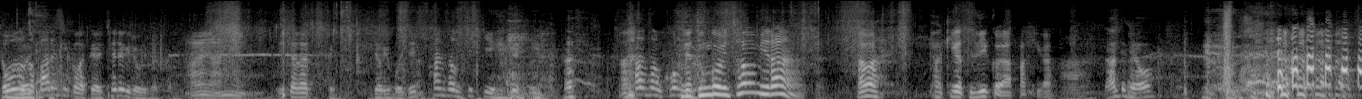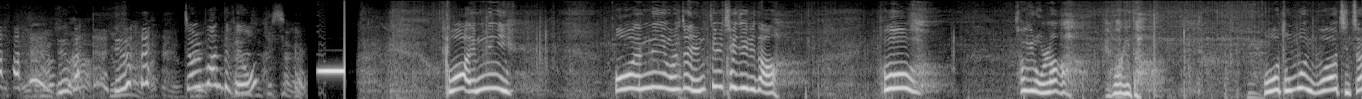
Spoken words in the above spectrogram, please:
저보다 더 빠르실 것 같아요. 체력이 좋으셔서. 아니 아니. 이따가 그, 저기 뭐지 산성 찍기. 산성 콩. 근데 동범이 처음이라 아마 바퀴가 들릴 거야 바퀴가. 나한테 배워. 누가 누가 쫄보한테 배워? 와 엠니님, 오 엠니님 완전 MTV 체질이다. 오 저기로 올라가 대박이다. 어, 오, 동봉이 뭐야, 진짜?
